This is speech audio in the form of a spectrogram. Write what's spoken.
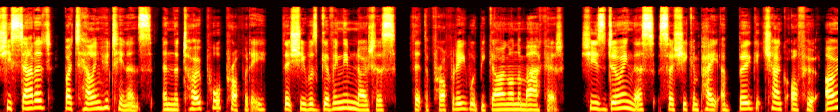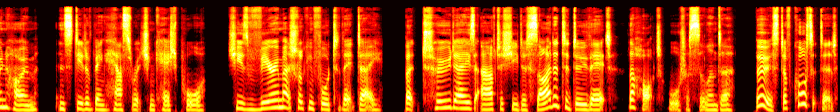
She started by telling her tenants in the Taupo property that she was giving them notice that the property would be going on the market. She is doing this so she can pay a big chunk off her own home instead of being house rich and cash poor. She is very much looking forward to that day. But two days after she decided to do that, the hot water cylinder burst. Of course it did.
